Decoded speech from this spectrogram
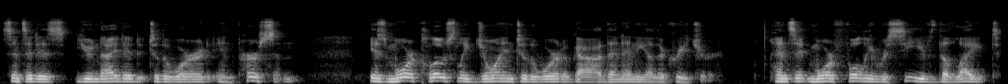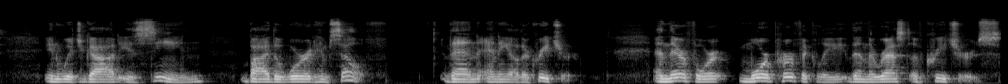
since it is united to the Word in person, is more closely joined to the Word of God than any other creature. Hence, it more fully receives the light in which God is seen by the Word Himself than any other creature. And therefore, more perfectly than the rest of creatures,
